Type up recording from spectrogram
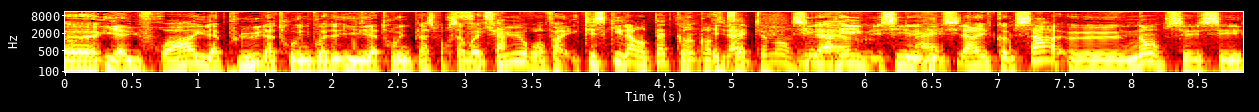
Euh, il a eu froid, il a plu, il a trouvé une, voie- il a trouvé une place pour sa ça. voiture. Enfin, qu'est-ce qu'il a en tête quand, quand il arrive? Exactement. S'il arrive, s'il Ouais. arrive comme ça, euh, non, c'est c'est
